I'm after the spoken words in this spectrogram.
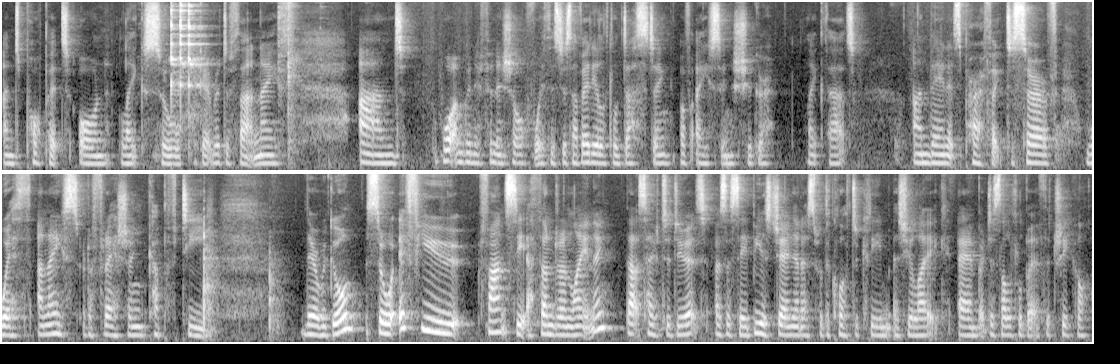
and pop it on like so, to get rid of that knife. And what I'm going to finish off with is just a very little dusting of icing sugar like that. And then it's perfect to serve with a nice refreshing cup of tea. There we go. So if you fancy a thunder and lightning, that's how to do it. As I say, be as generous with the clotted cream as you like, um, but just a little bit of the treacle,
